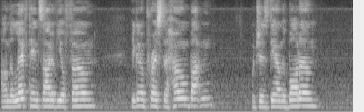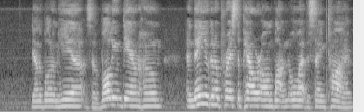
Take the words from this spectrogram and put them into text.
on the left hand side of your phone. You're going to press the home button, which is down the bottom, down the bottom here. So volume down, home, and then you're going to press the power on button all at the same time.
